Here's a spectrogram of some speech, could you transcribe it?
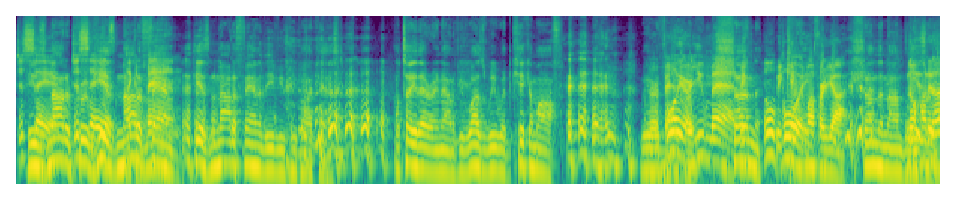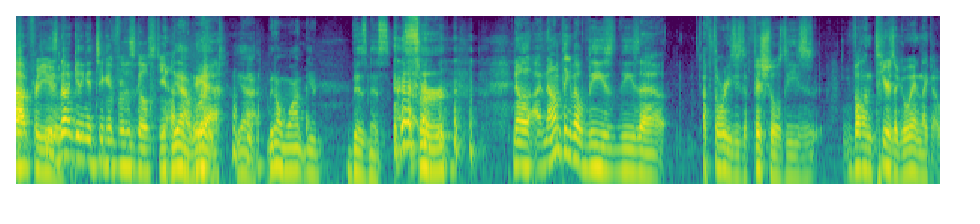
Just he's say not it. a Just proof. say He it is not like a, a fan. he is not a fan of the EVP podcast. I'll tell you that right now. If he was, we would kick him off. We would Boy, are you mad? Shun, Oh we boy. kicked him off our yacht. shun the non business. No He's haunted not- hot for you. He's not getting a ticket for this ghost yet. Yeah, right. Yeah. Yeah. we don't want your business, sir. No, now I'm thinking about these these uh, authorities, these officials, these volunteers that go in. Like, uh,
